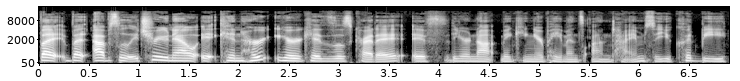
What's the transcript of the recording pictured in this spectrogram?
but but absolutely true. Now it can hurt your kids' credit if you're not making your payments on time. So you could be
